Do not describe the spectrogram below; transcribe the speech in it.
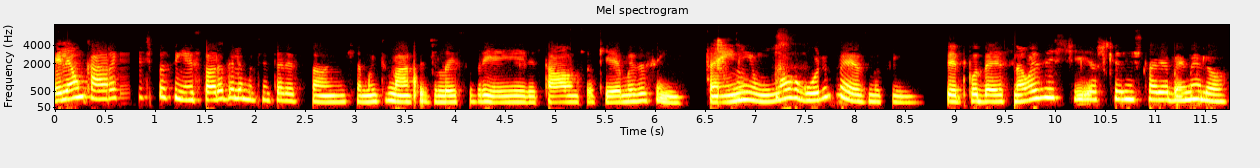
Ele é um cara que, tipo assim, a história dele é muito interessante, é muito massa de ler sobre ele e tal, não sei o quê, mas assim, sem nenhum orgulho mesmo, assim. Se ele pudesse não existir, acho que a gente estaria bem melhor.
